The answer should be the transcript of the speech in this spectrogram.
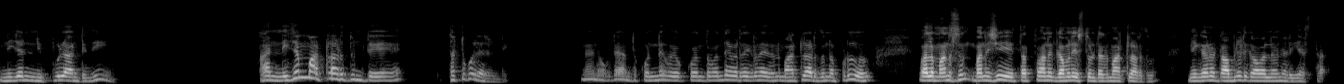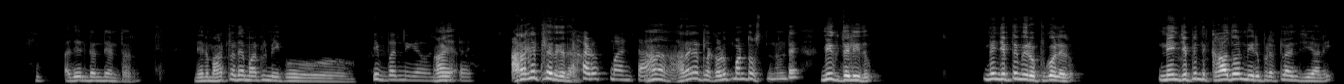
నిజం నిప్పు లాంటిది. ఆ నిజం మాట్లాడుతుంటే తట్టుకోలేరండి. నేను ఒకటే అంటే కొన్ని కొంతమంది ఎవరి దగ్గర ఏదైనా మాట్లాడుతున్నప్పుడు వాళ్ళ మనసు మనిషి తత్వాన్ని గమనిస్తుంటారు మాట్లాడుతూ. మీకేమైనా టాబ్లెట్ కావాలని అడిగేస్తా. అదేంటండి అంటారు. నేను మాట్లాడే మాటలు మీకు ఇబ్బందిగా అరగట్లేదు కదా. కడుపు మంట. అరగట్ల. కడుపు మంట వస్తుందంటే మీకు తెలీదు. నేను చెప్తే మీరు ఒప్పుకోలేరు. నేను చెప్పింది కాదు అని మీరు ఇప్పుడు ఎట్లా చేయాలి.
